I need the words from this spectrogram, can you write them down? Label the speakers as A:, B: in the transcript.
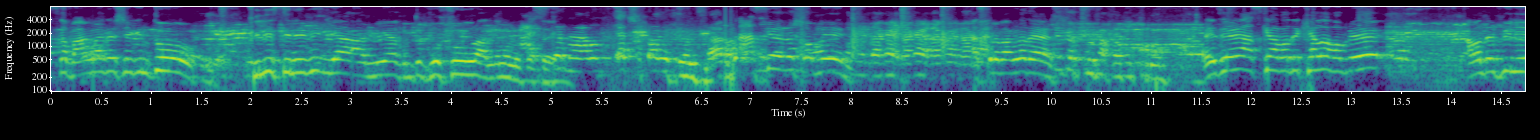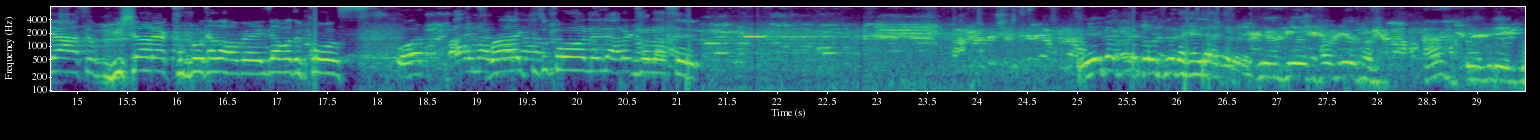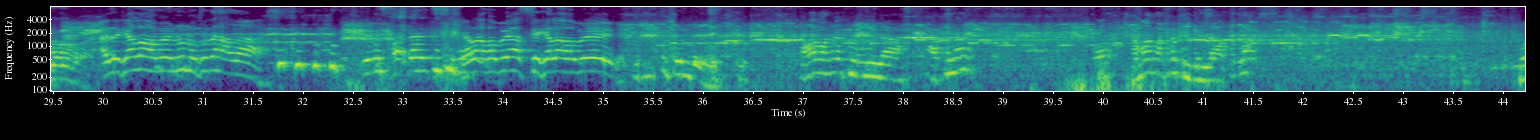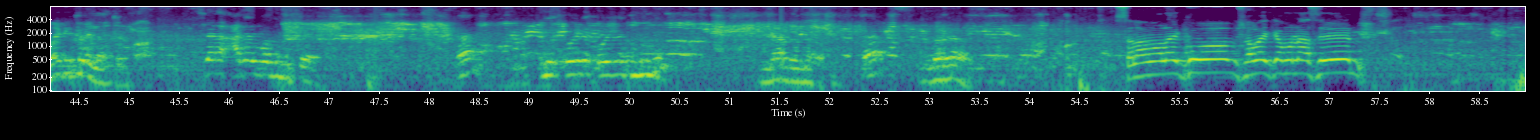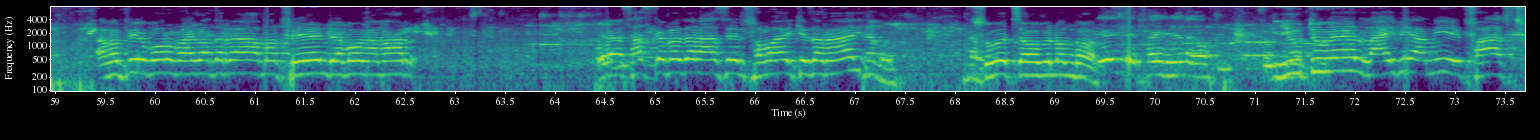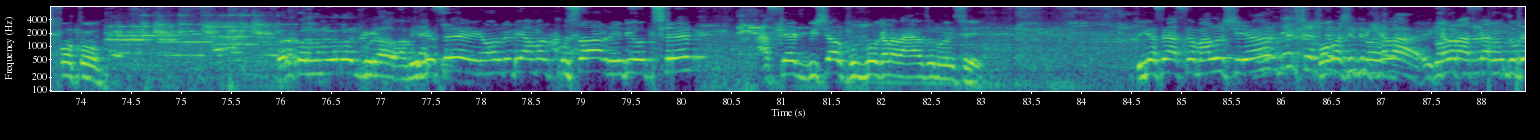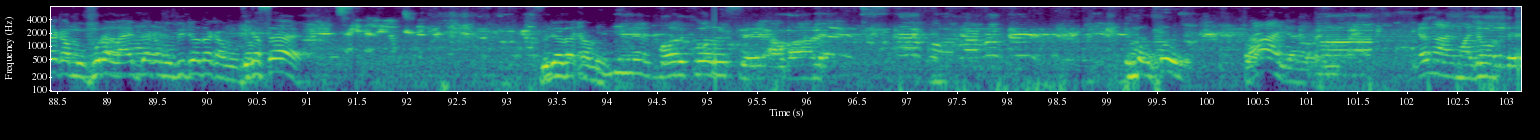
A: আজকে
B: বাংলাদেশে কিন্তু ফিলিস্তিনের ইয়া নিয়ে কিন্তু প্রচুর আন্দোলন হচ্ছে। আজকে হলো আজকে বাংলাদেশ। এই যে আজকে আমাদের খেলা হবে। আমাদের ফিলিয়া আছে বিশাল এক ফুটবল খেলা হবে। এই যে আমাদের কোচ ভাই। কিছু কোন এই যে আরেকজন আছে। আজকে খেলা হবে নুনু তো দেখা যা। খেলা হবে আজকে খেলা হবে।
A: আমার মাথা আপনার আমার মাথা কুমিল্লা আপনার করে
C: আগের বলতে দিচ্ছে। হ্যাঁ? কইলে কইলে তুমি হ্যাঁ?
B: সালাম আলাইকুম, সবাই কেমন আছেন? আমার প্রিয় বড় ভাই বাদাররা আমার ফ্রেন্ড এবং আমার সাবস্ক্রাইবার যারা আছেন, সবাইকে জানাই শুভেচ্ছা অভিনন্দন। ইউটিউবে লাইভে আমি ফার্স্ট প্রথম। অলরেডি আমার কুসার রেডি হচ্ছে। আজকে এক বিশাল ফুটবল খেলার আয়োজন হয়েছে। ঠিক আছে আজকে মালয়েশিয়া প্রবাসীদের খেলা। এই খেলার আজকে আমি কিন্তু দেখাবো পুরো লাইভ দেখাবো ভিডিও দেখাবো ঠিক আছে? ভিডিও দেখাবো
A: মাঝে মধ্যে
